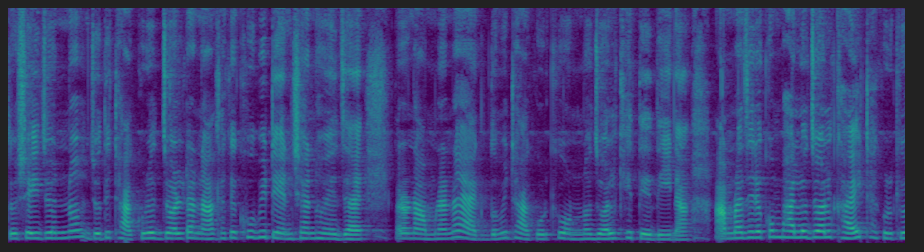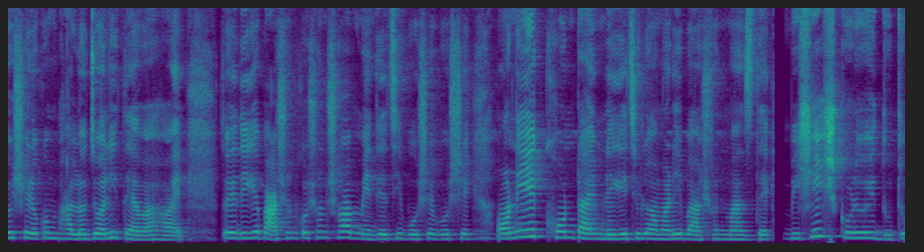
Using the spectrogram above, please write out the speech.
তো সেই জন্য যদি ঠাকুরের জলটা না থাকে খুবই টেনশন হয়ে যায়। কারণ আমরা না একদমই ঠাকুরকে অন্য জল খেতে দিই না। আমরা যেরকম ভালো জল খাই, ঠাকুরকেও সেরকম ভালো জলই দেওয়া হয়। তো এদিকে বাসন কোসন সব মেজেছি বসে বসে। অনেকক্ষণ টাইম লেগেছিল আমার এই বাসন মাজতে। বিশেষ করে ওই দুটো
